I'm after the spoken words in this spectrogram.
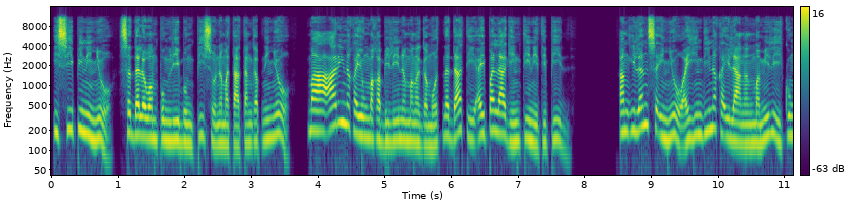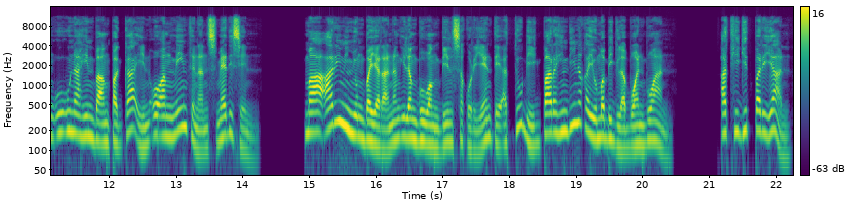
Isipin ninyo, sa 20,000 piso na matatanggap ninyo, Maaari na kayong makabili ng mga gamot na dati ay palaging tinitipid. Ang ilan sa inyo ay hindi na kailangang mamili kung uunahin ba ang pagkain o ang maintenance medicine. Maaari ninyong bayaran ang ilang buwang bill sa kuryente at tubig para hindi na kayo mabigla buwan-buwan. At higit pa riyan,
